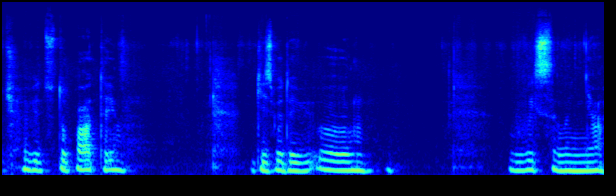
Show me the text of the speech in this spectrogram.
будуть відступати. Якісь буде е, виселення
